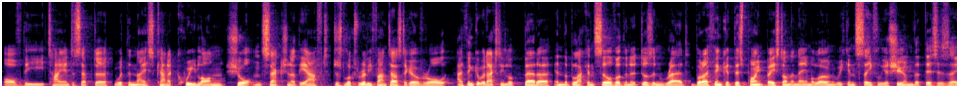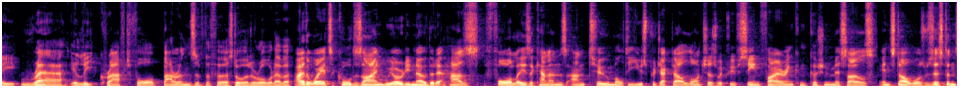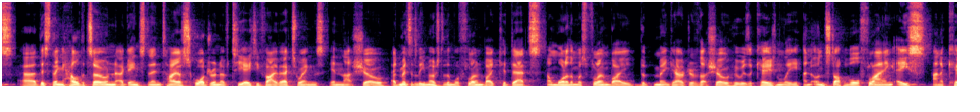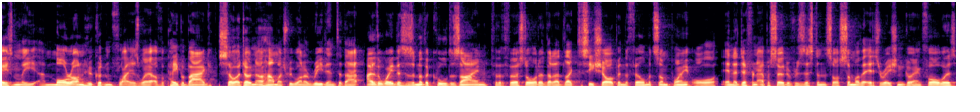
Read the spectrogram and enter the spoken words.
of the TIE interceptor with the nice kind of Quilon shortened section at the aft just looks really fantastic overall. I think it would actually look better in the black and silver than it does in red, but I think at this point, based on the name alone, we can safely assume that this is a rare elite craft for barons of the First Order or whatever. Either way, it's a cool design. We already know that it has four laser cannons and two multi-use projectile launchers, which we've seen firing concussion missiles in Star Wars Resistance. Uh, this thing held its own against an entire squadron of T-85 X-Wings in that show. Admittedly, most of them were flown by cadets, and one of them was flown by the main character of that show, who is occasionally an unstoppable flying ace, and occasionally a moron who couldn't fly his way out of a paper bag, so I don't know how much we want to read into that. Either way, this is another cool design for the First Order that I'd like to see show up in the film at some point, or in a different episode of Resistance, or some other iteration going forward.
